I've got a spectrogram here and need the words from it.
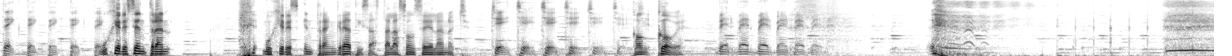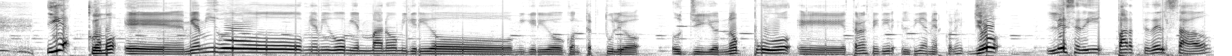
tec, tec, tec, tec. Mujeres entran mujeres entran gratis hasta las 11 de la noche Che, che, che, che, che, che. con che. Kobe. Ver, ver, ver, ver, ver, ver. Y como eh, mi amigo, mi amigo, mi hermano, mi querido, mi querido contertulio Gillo no pudo eh, transmitir el día miércoles, yo le cedí parte del sábado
